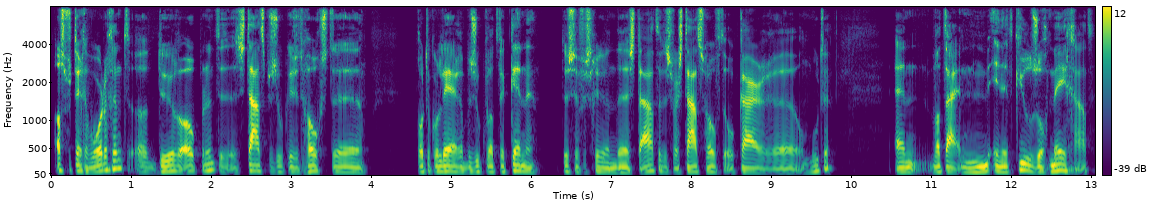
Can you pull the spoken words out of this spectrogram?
Als vertegenwoordigend, eh, deuren openend. Het staatsbezoek is het hoogste protocolaire bezoek wat we kennen tussen verschillende staten. Dus waar staatshoofden elkaar ontmoeten. En wat daar in het kielzog meegaat,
